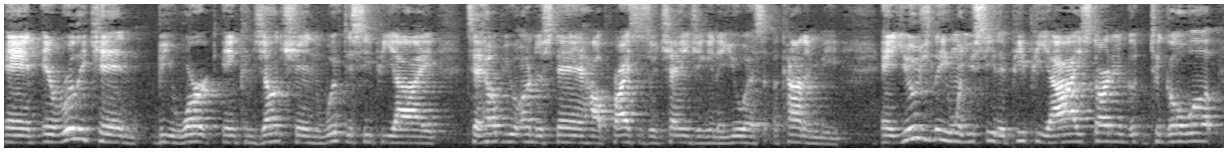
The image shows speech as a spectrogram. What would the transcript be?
and it really can be worked in conjunction with the CPI to help you understand how prices are changing in the U.S. economy. And usually, when you see the PPI starting to go up,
